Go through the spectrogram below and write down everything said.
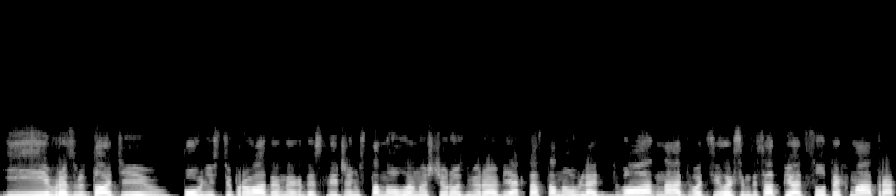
І в результаті повністю проведених досліджень встановлено, що розміри об'єкта становлять 2 на 2,75 метра.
